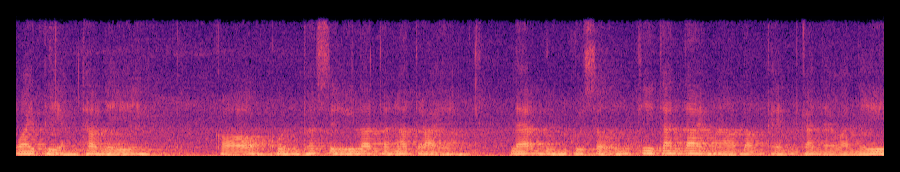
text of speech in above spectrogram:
ไว้เพียงเท่านี้ ขอคุณพระศรีรัตนตรัย และบุญกุศลที่ท่านได้มาบำเพ็ญกันในวันนี้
